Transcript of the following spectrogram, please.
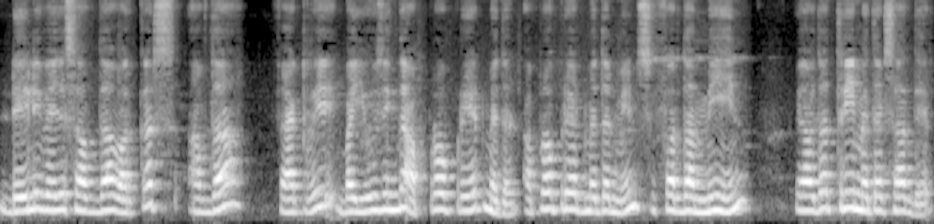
daily wages of the workers of the factory by using the appropriate method. Appropriate method means for the mean we have the three methods are there.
